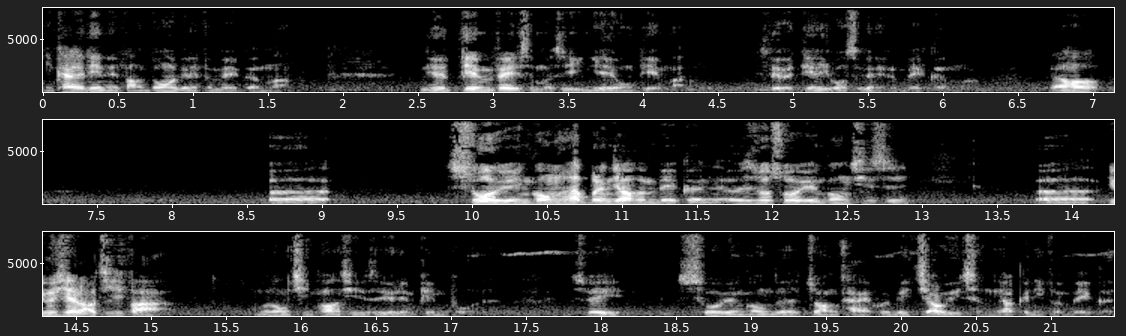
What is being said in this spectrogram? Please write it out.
你开了店，你的房东会跟你分杯羹嘛？你的电费什么是营业用电嘛？对不对？电力公司跟你分杯羹嘛？然后，呃，所有员工他不能叫分杯羹，而是说所有员工其实，呃，因为现在劳基法某种情况其实是有点偏颇的，所以所有员工的状态会被教育成要跟你分杯羹。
